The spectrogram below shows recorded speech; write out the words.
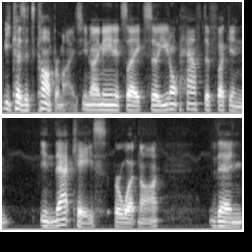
because it's compromise you know what i mean? It's like so you don't have to fucking in that case or whatnot then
